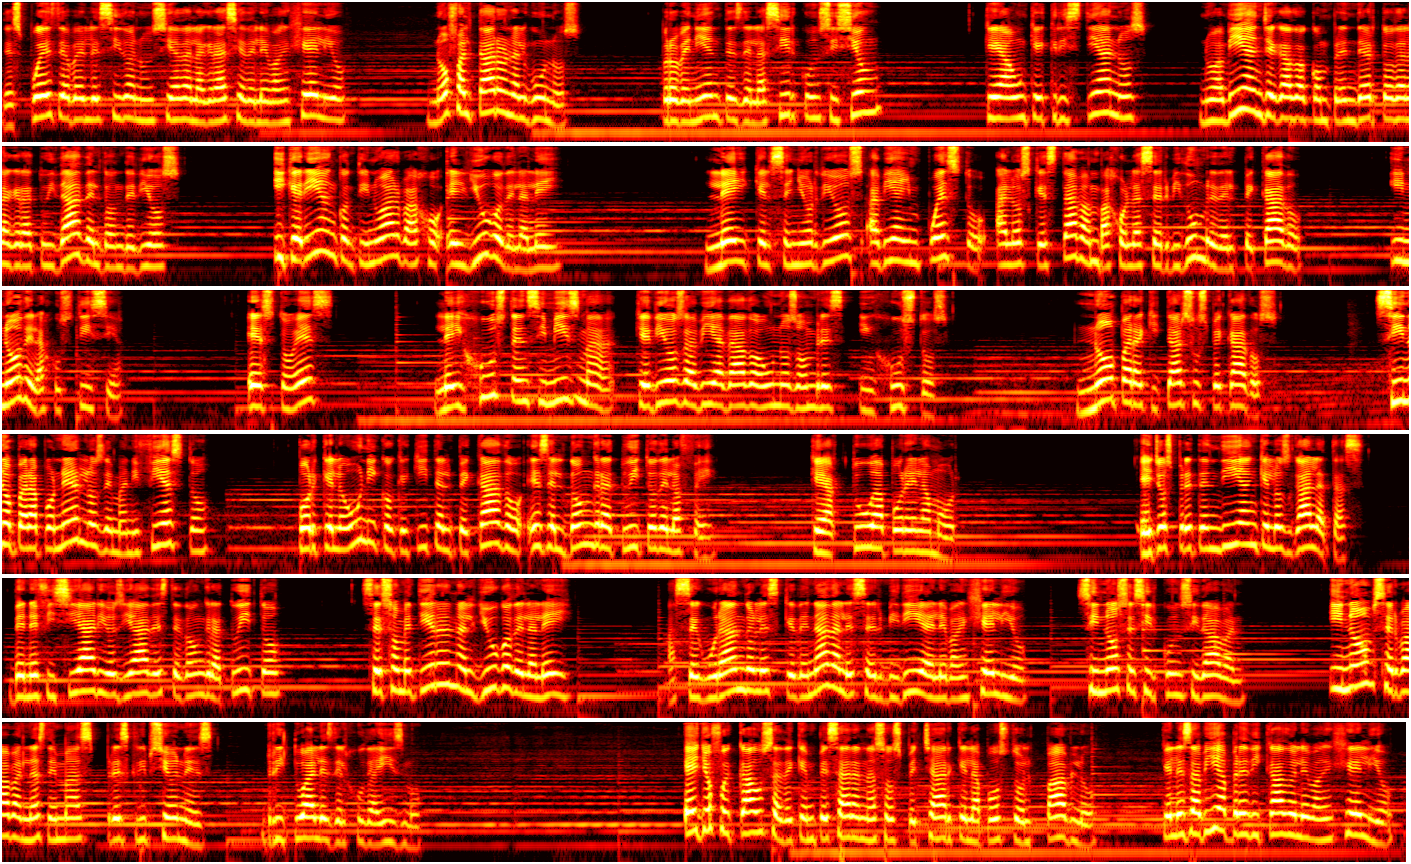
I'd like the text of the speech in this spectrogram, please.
después de haberles sido anunciada la gracia del Evangelio, no faltaron algunos, provenientes de la circuncisión, que aunque cristianos, no habían llegado a comprender toda la gratuidad del don de Dios, y querían continuar bajo el yugo de la ley, ley que el Señor Dios había impuesto a los que estaban bajo la servidumbre del pecado y no de la justicia. Esto es, ley justa en sí misma que Dios había dado a unos hombres injustos, no para quitar sus pecados, sino para ponerlos de manifiesto porque lo único que quita el pecado es el don gratuito de la fe, que actúa por el amor. Ellos pretendían que los Gálatas, beneficiarios ya de este don gratuito, se sometieran al yugo de la ley, asegurándoles que de nada les serviría el Evangelio si no se circuncidaban y no observaban las demás prescripciones rituales del judaísmo. Ello fue causa de que empezaran a sospechar que el apóstol Pablo, que les había predicado el Evangelio,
